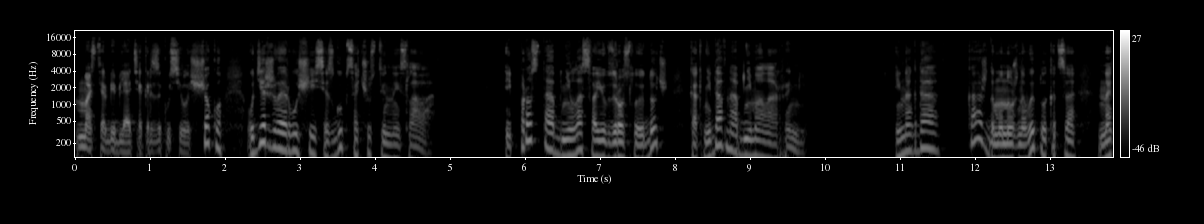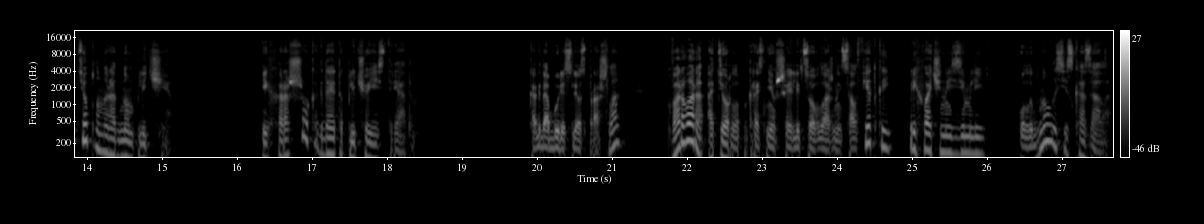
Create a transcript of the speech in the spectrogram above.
Мастер-библиотекарь закусила щеку, удерживая рвущиеся с губ сочувственные слова и просто обняла свою взрослую дочь, как недавно обнимала Арреми. Иногда каждому нужно выплакаться на теплом и родном плече. И хорошо, когда это плечо есть рядом. Когда буря слез прошла, Варвара отерла покрасневшее лицо влажной салфеткой, прихваченной с земли, улыбнулась и сказала.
